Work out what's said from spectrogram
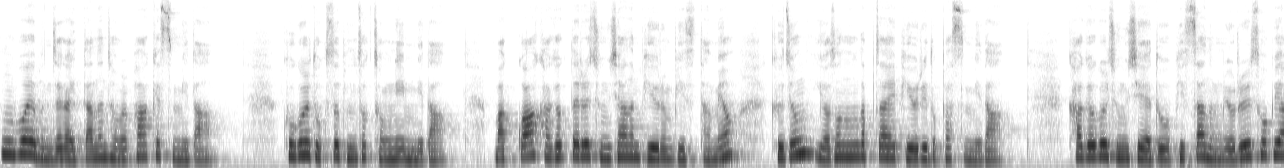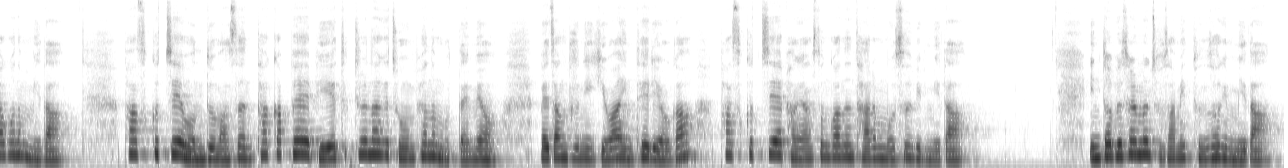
홍보에 문제가 있다는 점을 파악했습니다. 구글 독스 분석 정리입니다. 맛과 가격대를 중시하는 비율은 비슷하며 그중 여성 응답자의 비율이 높았습니다. 가격을 중시해도 비싼 음료를 소비하곤 합니다. 파스쿠치의 원두 맛은 타 카페에 비해 특출나게 좋은 편은 못 되며 매장 분위기와 인테리어가 파스쿠치의 방향성과는 다른 모습입니다. 인터뷰 설문조사 및 분석입니다.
